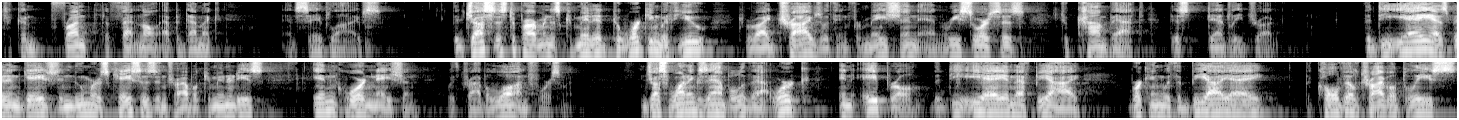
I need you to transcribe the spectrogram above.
to confront the fentanyl epidemic and save lives. The Justice Department is committed to working with you to provide tribes with information and resources to combat this deadly drug. The DEA has been engaged in numerous cases in tribal communities in coordination with tribal law enforcement. And just one example of that work, in April, the DEA and FBI, working with the BIA, the Colville Tribal Police,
